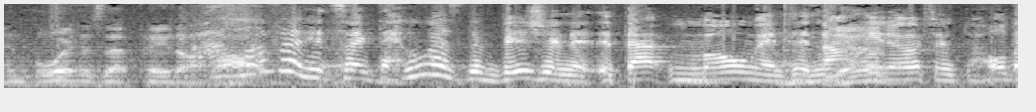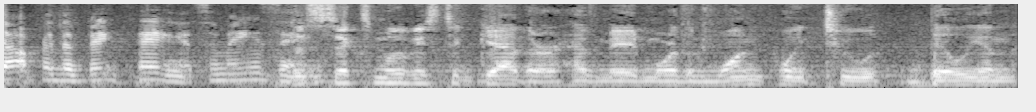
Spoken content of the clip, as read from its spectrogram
And boy, has that paid off. I love that. It's like who has the vision at, at that moment and not, Yeah. you know, to hold out for the big thing. It's amazing. The six movies together have made more than $1.2 billion.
